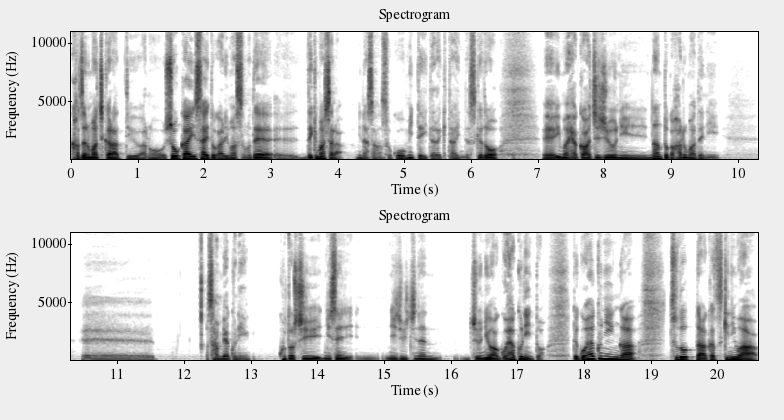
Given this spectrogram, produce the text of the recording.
風の街からっていうあの紹介サイトがありますのでできましたら皆さんそこを見ていただきたいんですけど、え、今180人なんとか春までに、えー、300人今年2021年中には500人と。で500人が集った暁には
